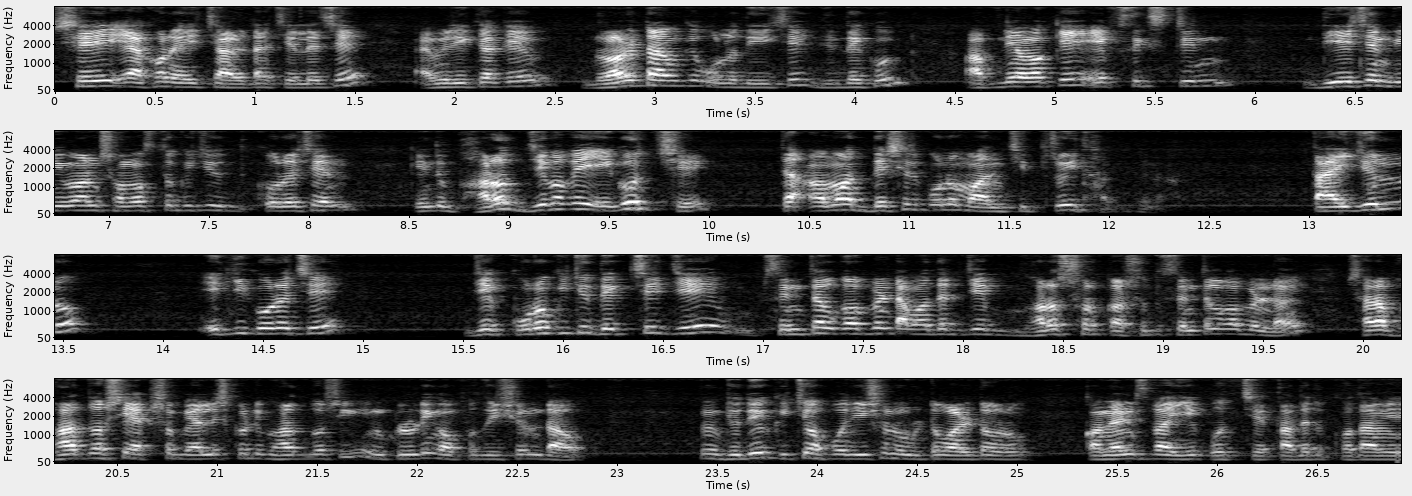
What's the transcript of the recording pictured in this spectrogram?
সেই এখন এই চালটা চেলেছে। আমেরিকাকে, ডোনাল্ড ট্রাম্পকে বলে দিয়েছে যে, দেখুন, আপনি আমাকে এফ সিক্সটিন দিয়েছেন, বিমান সমস্ত কিছু করেছেন, কিন্তু ভারত যেভাবে এগোচ্ছে, তা আমার দেশের কোনো মানচিত্রই থাকবে না। তাই জন্য এ কী করেছে? যে, কোনো কিছু দেখছে যে, সেন্ট্রাল গভর্নমেন্ট আমাদের যে, ভারত সরকার, শুধু সেন্ট্রাল গভর্নমেন্ট নয়, সারা ভারতবর্ষে একশো বিয়াল্লিশ কোটি ভারতবর্ষী ইনক্লুডিং অপোজিশনটাও যদিও কিছু অপোজিশন উল্টো পাল্টো কমেন্টস বা ইয়ে করছে, তাদের কথা আমি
